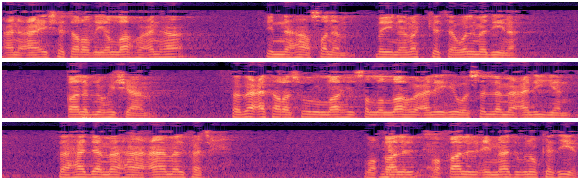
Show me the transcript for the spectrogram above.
عن عائشة رضي الله عنها إنها صنم بين مكة والمدينة. قال ابن هشام فبعث رسول الله صلى الله عليه وسلم عليا فهدمها عام الفتح. وقال, وقال العماد بن كثير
